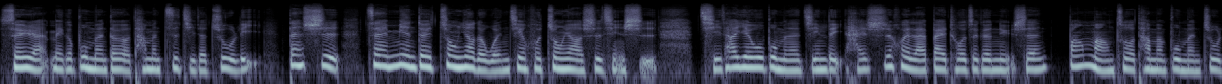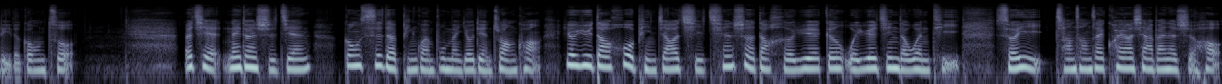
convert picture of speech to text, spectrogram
虽然每个部门都有他们自己的助理，但是在面对重要的文件或重要的事情时，其他业务部门的经理还是会来拜托这个女生帮忙做他们部门助理的工作。而且那段时间。公司的品管部门有点状况，又遇到货品交期牵涉到合约跟违约金的问题，所以常常在快要下班的时候，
